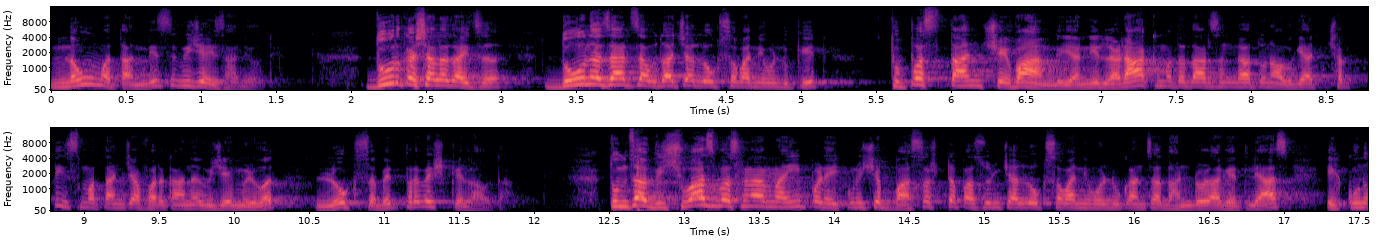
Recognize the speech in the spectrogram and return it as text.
नऊ मतांनीच विजयी झाले होते. दूर कशाला जायचं? दोन हजार चौदाच्या लोकसभा निवडणुकीत तुपस्तान चेवांग यांनी लडाख मतदारसंघातून अवघ्या छत्तीस मतांच्या फरकानं विजय मिळवत लोकसभेत प्रवेश केला होता. तुमचा विश्वास बसणार नाही पण एकोणीसशे बासष्ट पासूनच्या लोकसभा निवडणुकांचा धांडोळा घेतल्यास एकूण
